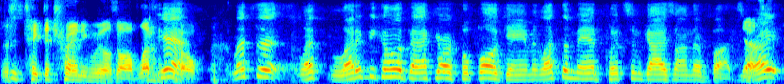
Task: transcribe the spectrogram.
Just take the training wheels off. Let him Yeah. go. let the let let it become a backyard football game and let the man put some guys on their butts. All right.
